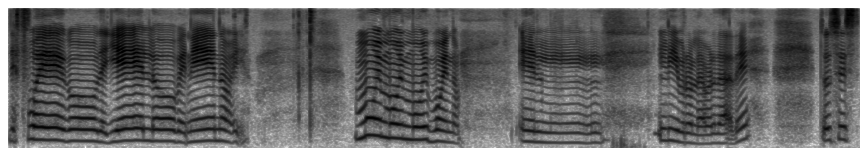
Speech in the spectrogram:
de fuego de hielo veneno y muy muy muy bueno el libro, la verdad, ¿eh? Entonces,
